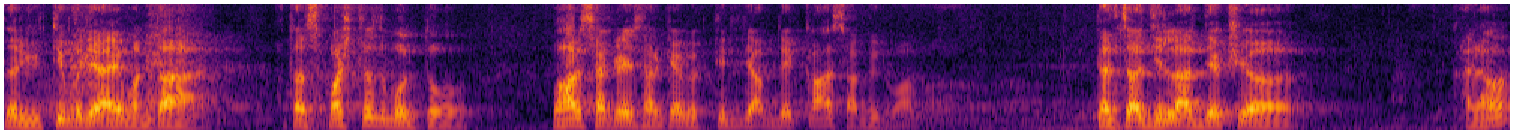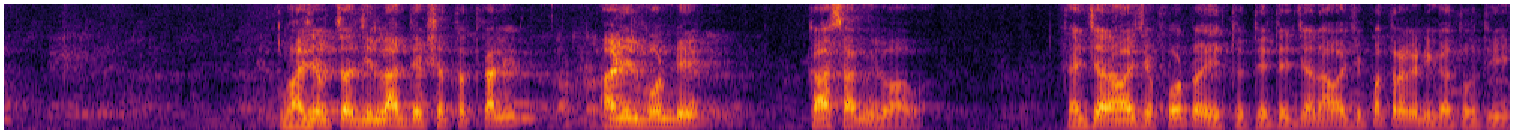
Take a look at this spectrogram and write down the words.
जर युतीमध्ये आहे म्हणता आता स्पष्टच बोलतो पवार साखळेसारख्या व्यक्तीने त्यामध्ये का सामील व्हावं? त्यांचा जिल्हाध्यक्ष काय नाव? भाजपचा जिल्हाध्यक्ष तत्कालीन? अनिल बोंडे का सामील व्हावं? त्यांच्या नावाचे फोटो येत होते त्यांच्या नावाची पत्रकं निघत होती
